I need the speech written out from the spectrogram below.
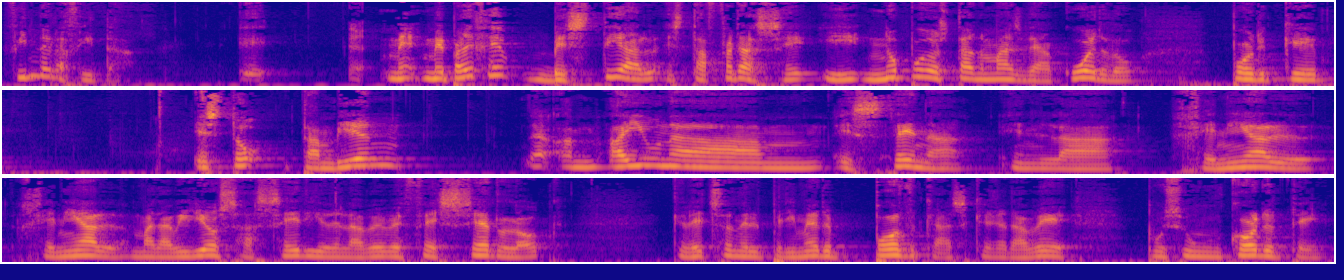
Fin de la cita. Eh, me, parece bestial esta frase y no puedo estar más de acuerdo porque esto también hay una escena en la genial, genial, maravillosa serie de la BBC Sherlock, que de hecho en el primer podcast que grabé puse un corte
